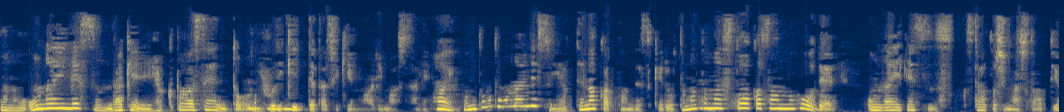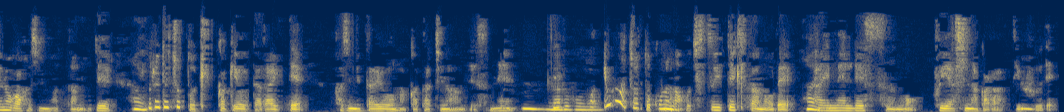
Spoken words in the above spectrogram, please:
あの、オンラインレッスンだけに100%に振り切ってた時期もありましたね。はい。もともとオンラインレッスンやってなかったんですけど、たまたまストアカさんの方でオンラインレッスンスタートしましたっていうのが始まったので、はいそ。れでちょっときっかけをいただいて始めたような形なんですね。うんなるほどまあ。今はちょっとコロナ落ち着いてきたので、はい対面レッスンも増やしながらっていう風で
